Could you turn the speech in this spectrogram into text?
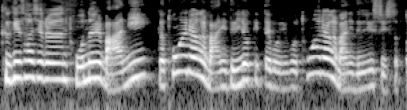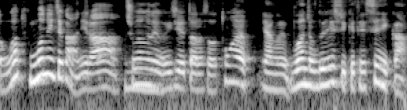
그게 사실은 돈을 많이, 그러니까 통화량을 많이 늘렸기 때문이고, 통화량을 많이 늘릴 수 있었던 건 근본이제가 아니라 중앙은행 의지에 따라서 통화량을 무한정 늘릴 수 있게 됐으니까,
